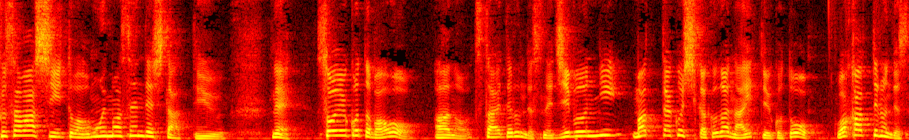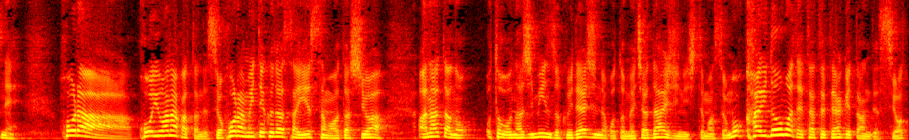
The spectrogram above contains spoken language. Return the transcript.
ふさわしいとは思いませんでしたっていう、ね、そういう言葉をあの伝えてるんですね。自分に全く資格がないっていうことを分かってるんですね。ほら、こう言わなかったんですよ。ほら見てください、イエス様私はあなたのと同じ民族、ユダヤ人のことをめちゃ大事にしてますよ。もう街道まで建ててあげたんですよ。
